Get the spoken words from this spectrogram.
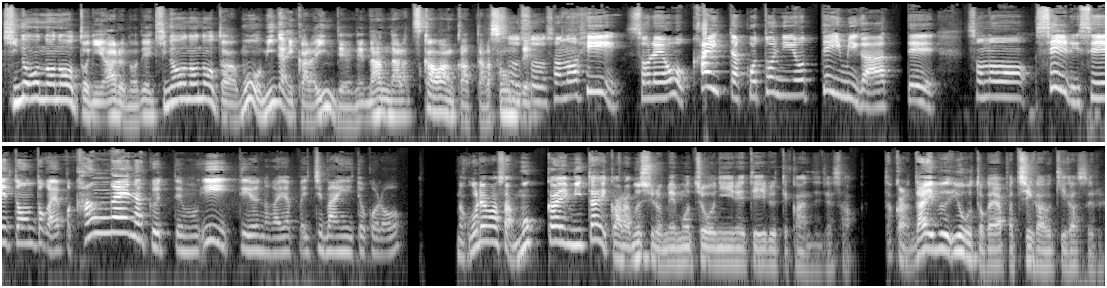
昨日のノートにあるので、昨日のノートはもう見ないからいいんだよね。なんなら使わんかったらそんで。そうそう、その日、それを書いたことによって意味があって、その整理整頓とかやっぱ考えなくってもいいっていうのがやっぱ一番いいところ。俺はさ、もう一回見たいからむしろメモ帳に入れているって感じでさ。だからだいぶ用途がやっぱ違う気がする。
